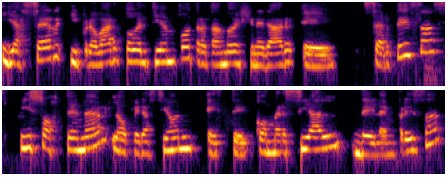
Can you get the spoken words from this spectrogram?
y hacer y probar todo el tiempo tratando de generar eh, certezas y sostener la operación este, comercial de la empresa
